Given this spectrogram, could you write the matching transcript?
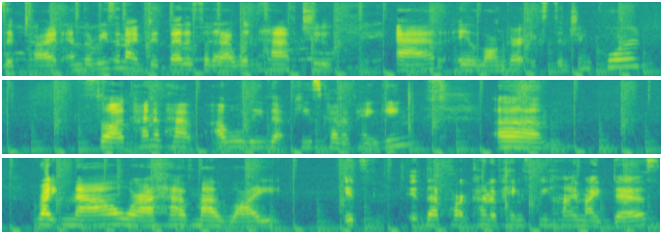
zip tied. And the reason I did that is so that I wouldn't have to add a longer extension cord. So I kind of have, I will leave that piece kind of hanging. Um, right now where I have my light, it's it, that part kind of hangs behind my desk.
